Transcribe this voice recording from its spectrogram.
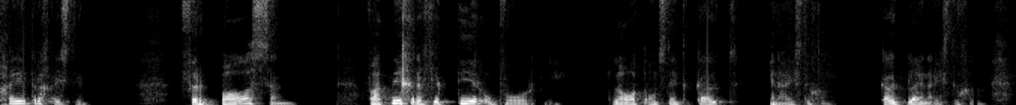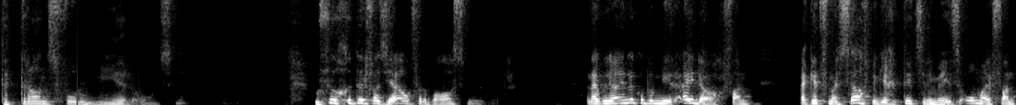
Gaan jy terug huis toe. Verbasing wat nie gereflekteer op word nie. Laat ons net koud en huis toe gaan. Koud bly en huis toe gaan. Dit transformeer ons nie. Hoeveel goeder was jy al verbaas mee oor? En ek wil jou eintlik op 'n manier uitdaag van ek het vir myself bietjie getoets en die mense om my van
